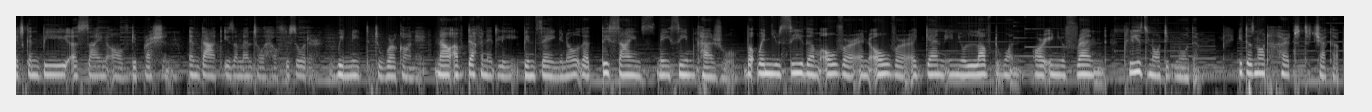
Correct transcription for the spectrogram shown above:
it can be a sign of depression, and that is a mental health disorder. We need to work on it. Now, I've definitely been saying, you know, that these signs may seem casual, but when you see them over and over again in your loved one or in your friend, please do not ignore them. It does not hurt to check up.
